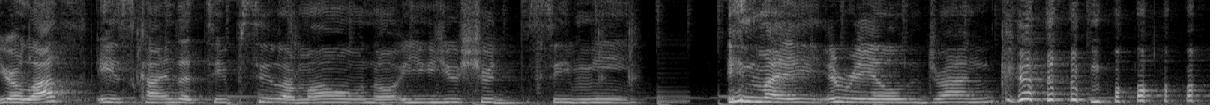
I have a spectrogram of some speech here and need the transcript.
Your laugh is kinda tipsy, Lamau. No, you, you should see me in my real drunk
